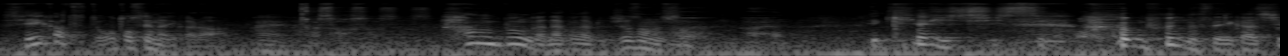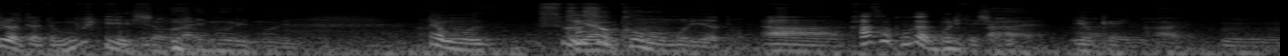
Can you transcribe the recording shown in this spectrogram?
生活って落とせないからはいあそうそうそうそう。半分がなくなるでしょその人、はいはい。いっすよ半分の生活しろって言われても無理でしょ。無理無理無理。でももうすぐ家族も無理やと思う。ああ家族が無理でしょ、はい。余計に、はい。うん。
